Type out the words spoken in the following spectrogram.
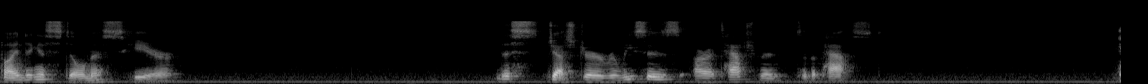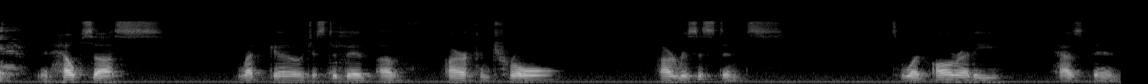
Finding a stillness here. This gesture releases our attachment to the past. It helps us let go just a bit of our control, our resistance to what already has been.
